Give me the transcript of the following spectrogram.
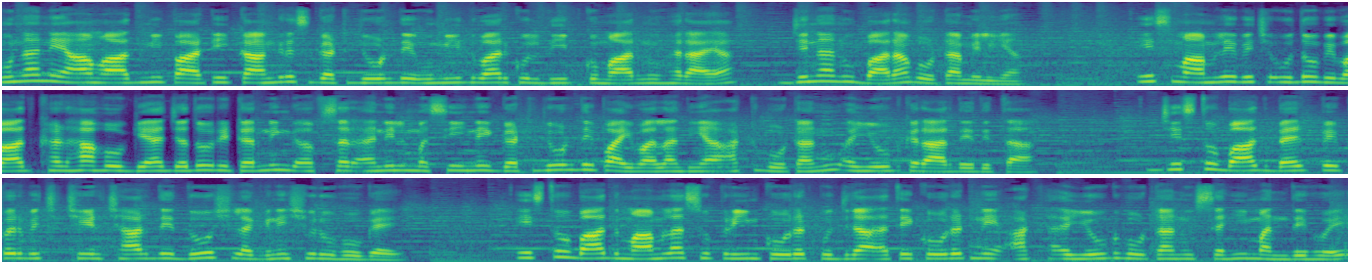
ਉਹਨਾਂ ਨੇ ਆਮ ਆਦਮੀ ਪਾਰਟੀ ਕਾਂਗਰਸ ਗੱਠਜੋੜ ਦੇ ਉਮੀਦਵਾਰ ਕੁਲਦੀਪ ਕੁਮਾਰ ਨੂੰ ਹਰਾਇਆ, ਜਿਨ੍ਹਾਂ ਨੂੰ 12 ਵੋਟਾਂ ਮਿਲੀਆਂ। ਇਸ ਮਾਮਲੇ ਵਿੱਚ ਉਦੋਂ ਵਿਵਾਦ ਖੜਾ ਹੋ ਗਿਆ ਜਦੋਂ ਰਿਟਰਨਿੰਗ ਅਫਸਰ ਅਨਿਲ ਮਸੀਹ ਨੇ ਗੱਠਜੋੜ ਦੇ ਭਾਈਵਾਲਾਂ ਦੀਆਂ 8 ਵੋਟਾਂ ਨੂੰ ਅਯੋਗ ਕਰਾਰ ਦੇ ਦਿੱਤਾ ਜਿਸ ਤੋਂ ਬਾਅਦ ਬੈਲਟ ਪੇਪਰ ਵਿੱਚ ਛੇੜਛਾੜ ਦੇ ਦੋਸ਼ ਲੱਗਣੇ ਸ਼ੁਰੂ ਹੋ ਗਏ ਇਸ ਤੋਂ ਬਾਅਦ ਮਾਮਲਾ ਸੁਪਰੀਮ ਕੋਰਟ ਪੁੱਜਾ ਅਤੇ ਕੋਰਟ ਨੇ 8 ਅਯੋਗ ਵੋਟਾਂ ਨੂੰ ਸਹੀ ਮੰਨਦੇ ਹੋਏ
